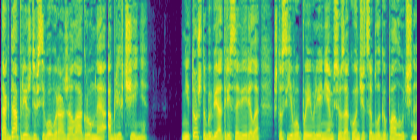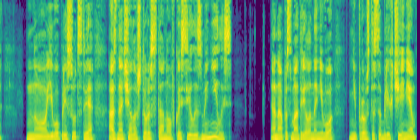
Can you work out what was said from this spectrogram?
тогда прежде всего выражало огромное облегчение. Не то чтобы Беатриса верила, что с его появлением все закончится благополучно — но его присутствие означало, что расстановка сил изменилась. Она посмотрела на него не просто с облегчением,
